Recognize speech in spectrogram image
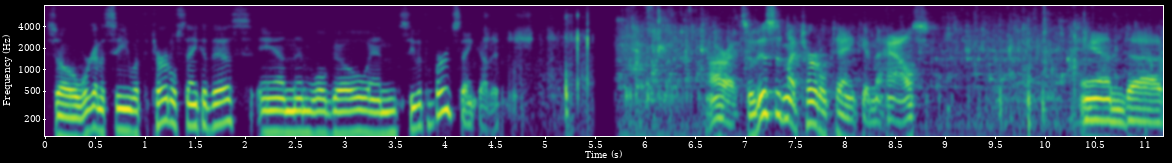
So we're going to see what the turtles think of this, and then we'll go and see what the birds think of it. All right, so this is my turtle tank in the house. And uh,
